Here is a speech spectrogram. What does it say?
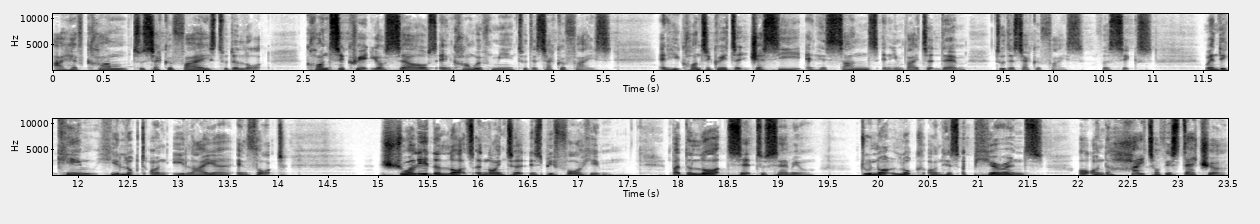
I have come to sacrifice to the Lord. Consecrate yourselves and come with me to the sacrifice. And he consecrated Jesse and his sons and invited them to the sacrifice. Verse 6. When they came, he looked on Eliab and thought, Surely the Lord's anointed is before him. But the Lord said to Samuel, Do not look on his appearance or on the height of his stature,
